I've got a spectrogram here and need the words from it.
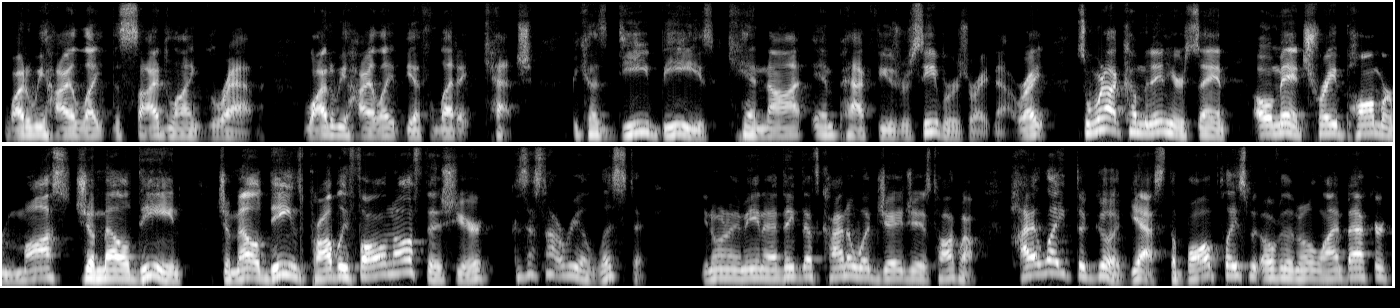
Why do we highlight the sideline grab? Why do we highlight the athletic catch? Because DBs cannot impact these receivers right now, right? So we're not coming in here saying, oh man, Trey Palmer, Moss, Jamel Dean. Jamel Dean's probably fallen off this year because that's not realistic. You know what I mean? I think that's kind of what JJ is talking about. Highlight the good. Yes, the ball placement over the middle linebacker,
